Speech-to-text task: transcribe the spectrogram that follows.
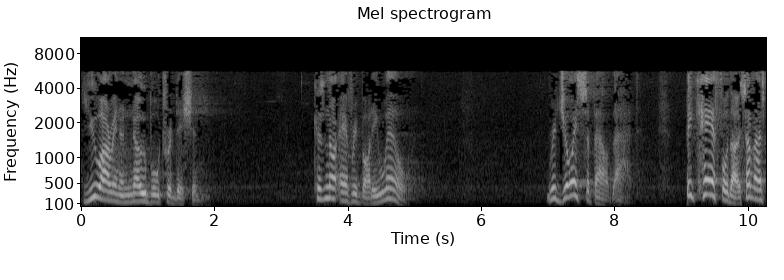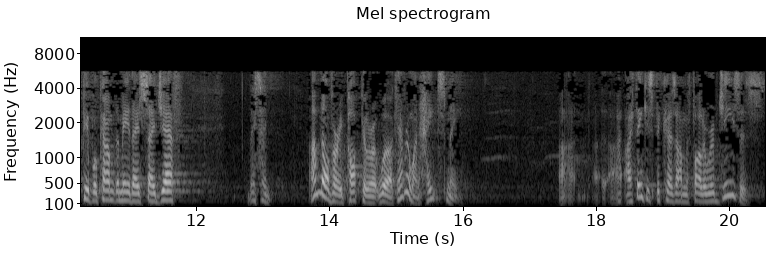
you are in a noble tradition. Because not everybody will. Rejoice about that. Be careful though. Sometimes people come to me, they say, Jeff, they say, I'm not very popular at work. Everyone hates me. Uh, I think it's because I'm a follower of Jesus.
